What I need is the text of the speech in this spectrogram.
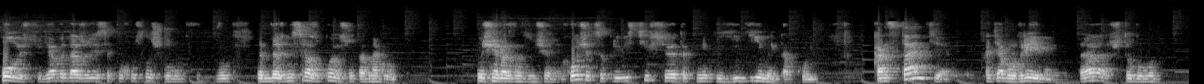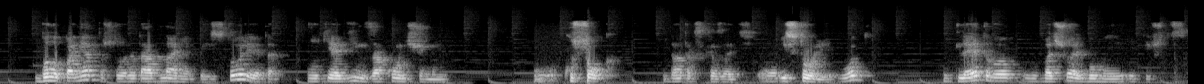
полностью. Я бы даже, если бы их услышал, я бы даже не сразу понял, что это одна группа. Очень разное звучание. Хочется привести все это к некой единой такой константе, хотя бы временной, да, чтобы вот было понятно, что вот это одна некая история, это некий один законченный э, кусок, да, так сказать, э, истории. Вот для этого большой альбом и, и пишется.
